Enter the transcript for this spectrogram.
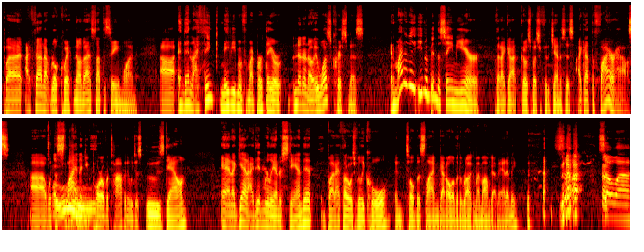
but I found out real quick, no, that's not the same one. Uh, and then I think maybe even for my birthday or. No, no, no, it was Christmas. And it might have even been the same year that I got Ghostbuster for the Genesis. I got the Firehouse uh, with the slime that you pour over top and it would just ooze down. And again, I didn't really understand it, but I thought it was really cool until the slime got all over the rug and my mom got mad at me. so, so uh,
